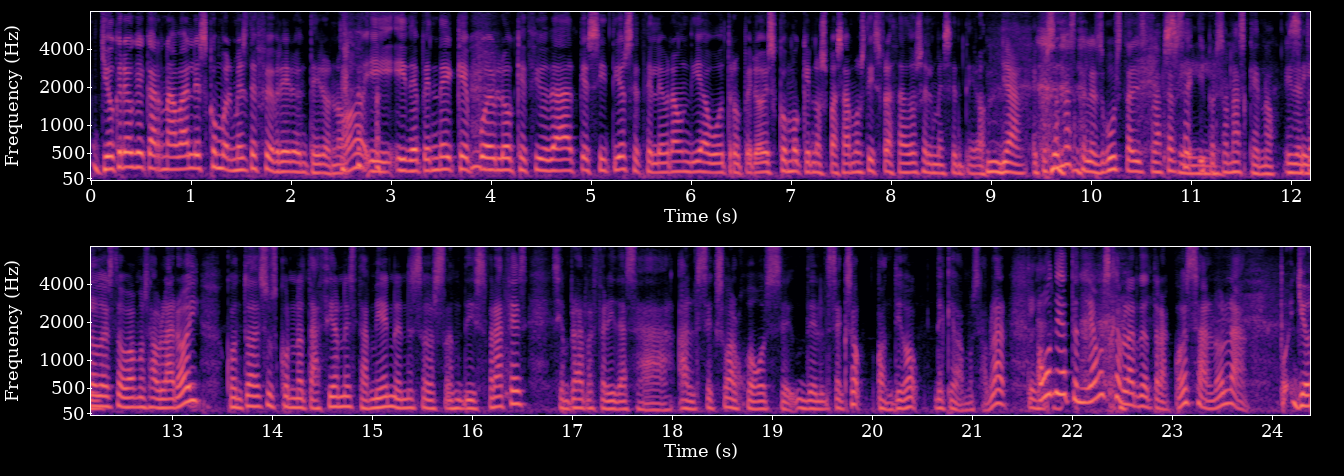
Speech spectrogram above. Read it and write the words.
Yo creo que carnaval es como el mes de febrero entero, ¿no? Y, y depende qué pueblo, qué ciudad, qué sitio se celebra un día u otro, pero es como que nos pasamos disfrazados el mes entero. Ya, hay personas que les gusta disfrazarse y personas que no. Y de Sí. todo esto vamos a hablar hoy, con todas sus connotaciones también en esos disfraces, siempre referidas a- al sexo, al juego del sexo. Contigo, ¿de qué vamos a hablar? Claro. Algún día tendríamos que hablar de otra cosa, Lola. Pu- Yo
